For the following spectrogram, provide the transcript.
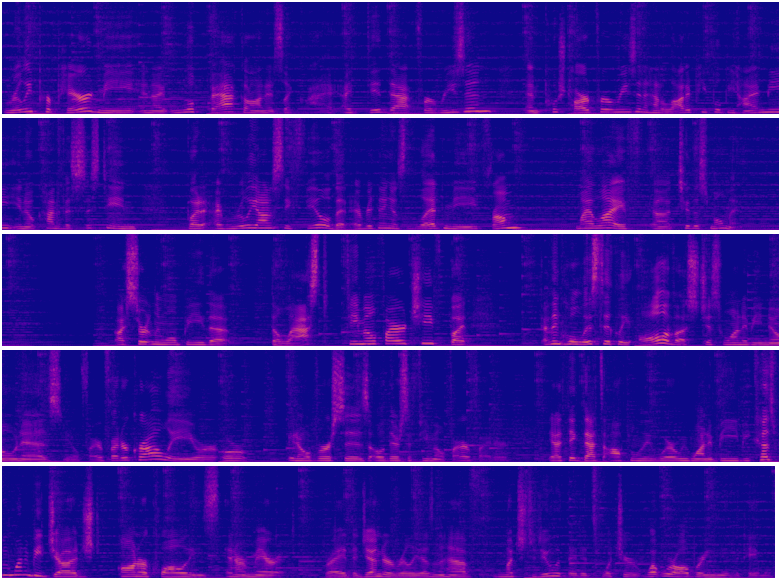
really prepared me. And I look back on it, it's like, I, did that for a reason and pushed hard for a reason. I had a lot of people behind me, you know, kind of assisting. But I really honestly feel that everything has led me from my life uh, to this moment. I certainly won't be the the last female fire chief, but I think holistically, all of us just want to be known as, you know, firefighter Crowley or, or, you know, versus, oh, there's a female firefighter. I think that's ultimately where we want to be because we want to be judged on our qualities and our merit, right? The gender really doesn't have much to do with it. It's what you're, what we're all bringing to the table.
